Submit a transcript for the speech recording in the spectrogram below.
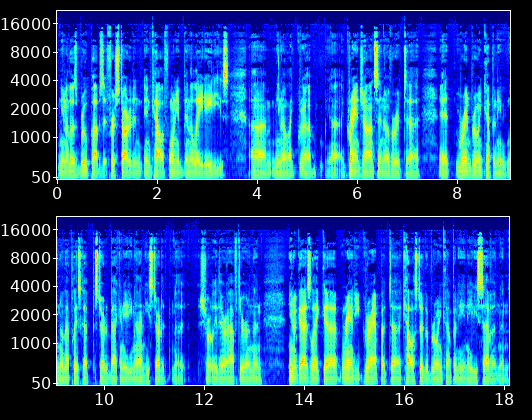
you know, those brew pubs that first started in, in California in the late '80s. Um, you know, like uh, uh, Grant Johnson over at uh, at Marin Brewing Company. You know, that place got started back in '89. He started uh, shortly thereafter, and then. You know, guys like uh, Randy Gramp at uh, Calistoga Brewing Company in '87, and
